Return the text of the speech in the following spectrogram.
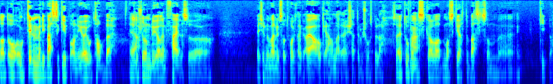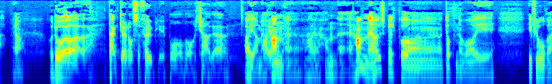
Og, og til og med de beste keeperne gjør jo tabbe. Ja. Så selv om du gjør en feil, så er ikke nødvendigvis at folk tenker «Ah, ja, ok, han der er sjettevisjonsspiller. Så jeg tror faktisk han har maskert det best som uh, keeper. Ja. Og da uh, tenker jeg da selvfølgelig på vår kjære Ayam, ja. Han, uh, Ayam. han, eh, han har jo spilt på eh, toppnivå i, i Florø.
